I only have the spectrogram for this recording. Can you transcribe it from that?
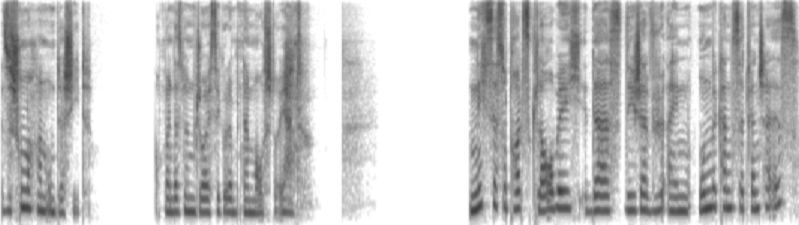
es ist schon nochmal ein Unterschied, ob man das mit einem Joystick oder mit einer Maus steuert. Nichtsdestotrotz glaube ich, dass Déjà-vu ein unbekanntes Adventure ist.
